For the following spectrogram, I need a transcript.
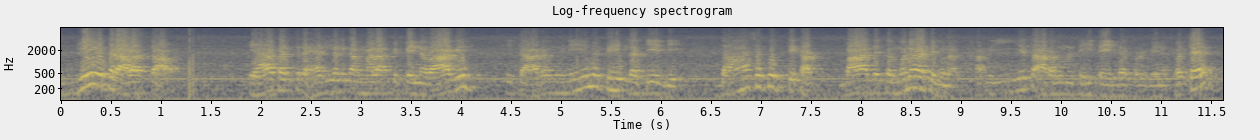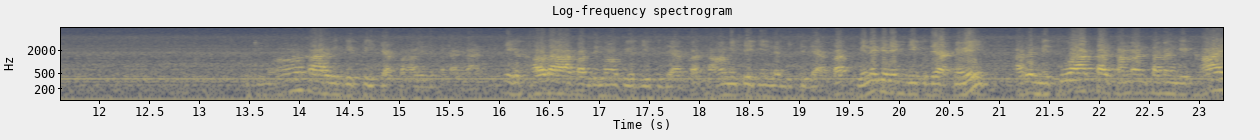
උද්වේගකර අවස්ථාව එහා පැත්තට හැරිලා නිකන් මලක් පිපෙන්න වාගේ හිත අරමුණේම පිළිලා තියෙදි දහසකුත් එකක් බාධක මොනවා තිබුණත් හරියට අරමුණට හිත ඉල්ල කර වෙනකොට පුදුමාකාර විදිහට ප්‍රීතියක් පහළ වෙන්න පටන් ගන්නවා. ඒක කවදාකවත් දෙමව්පිය දීපු දෙයක්වත් ආමිෂයෙන් ලැබිච්ච දෙයක්වත් වෙන කෙනෙක් දීපු දෙයක් නෙවෙයි. අර මෙතුආකල් Taman Tamanගේ කාය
